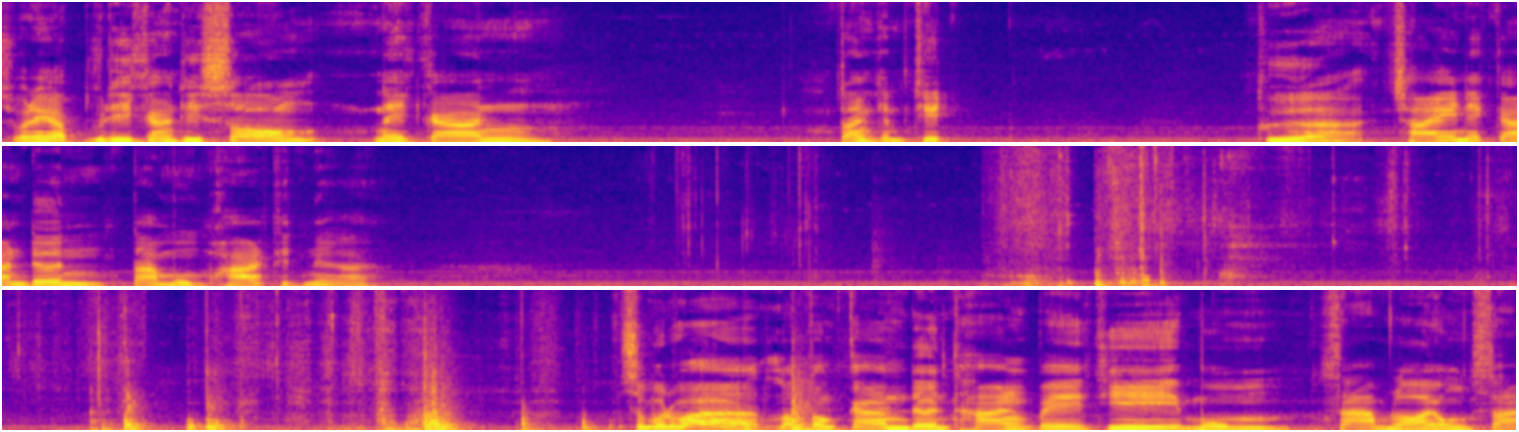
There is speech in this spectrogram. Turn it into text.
สวัสดีครับวิธีการที่ 2 ในการตั้งเข็มทิศ เพื่อใช้ในการเดินตามมุมภาคทิศเหนือ สมมติว่าเราต้องการเดินทางไปที่มุม 300 องศา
